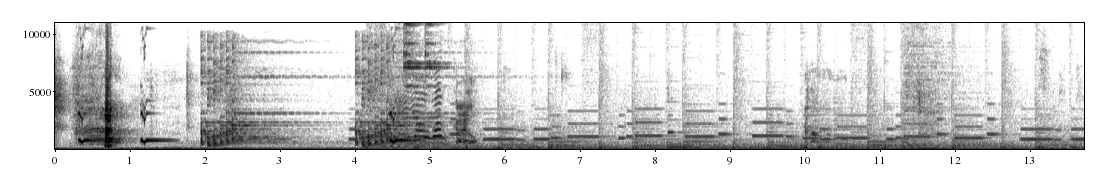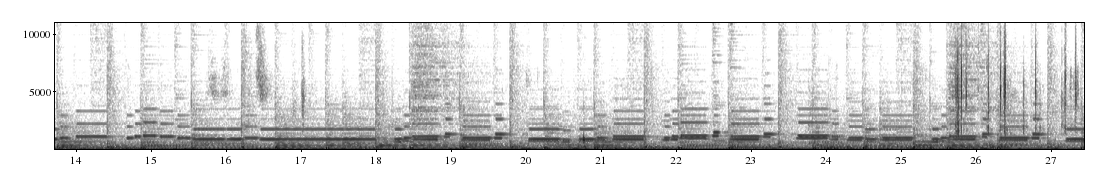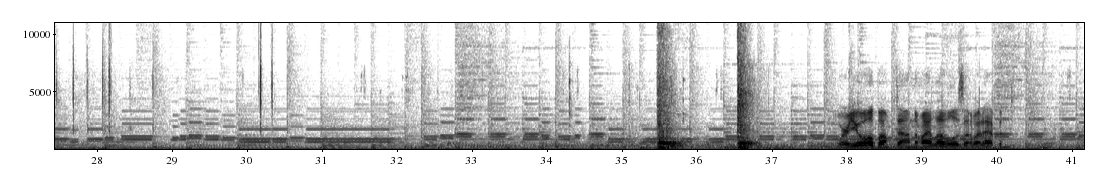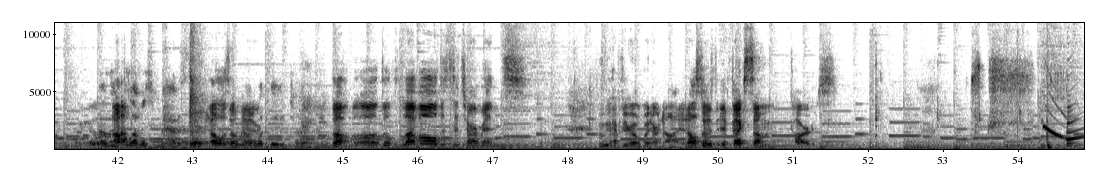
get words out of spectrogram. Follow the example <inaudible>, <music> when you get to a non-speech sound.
Bumped down to my level? Is that what happened? I don't think Huh? levels matter. Levels don't don't matter. what they determine. The, uh, the level just determines who if you're gonna win or not. It also affects some cards.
